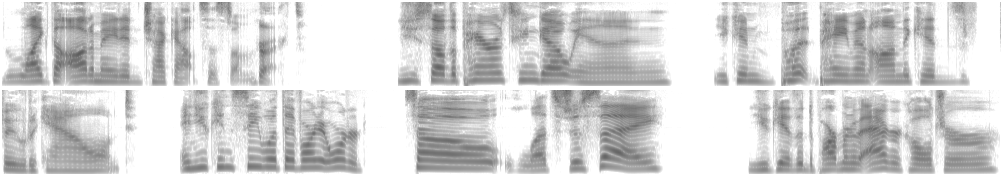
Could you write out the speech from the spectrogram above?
like the automated checkout system. Correct. You so the parents can go in, you can put payment on the kids' food account, and you can see what they've already ordered. So let's just say you give the Department of Agriculture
